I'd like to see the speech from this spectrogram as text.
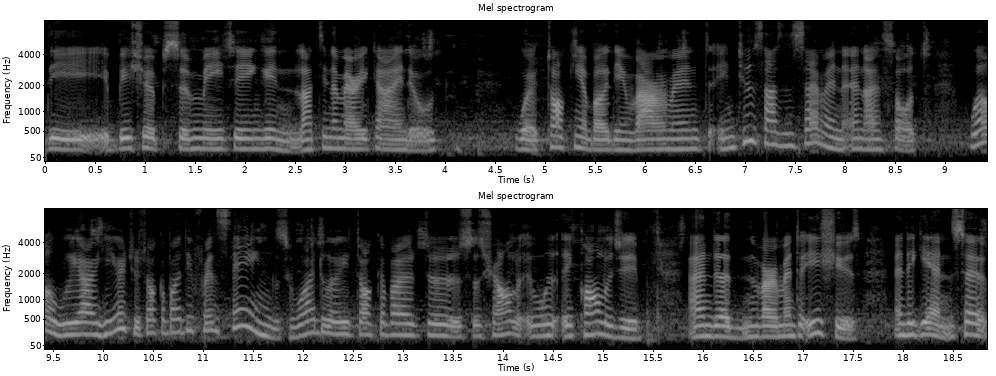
the bishops' meeting in Latin America, and they were talking about the environment in 2007, and I thought, well, we are here to talk about different things. Why do we talk about uh, social ecology and uh, environmental issues? And again, so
